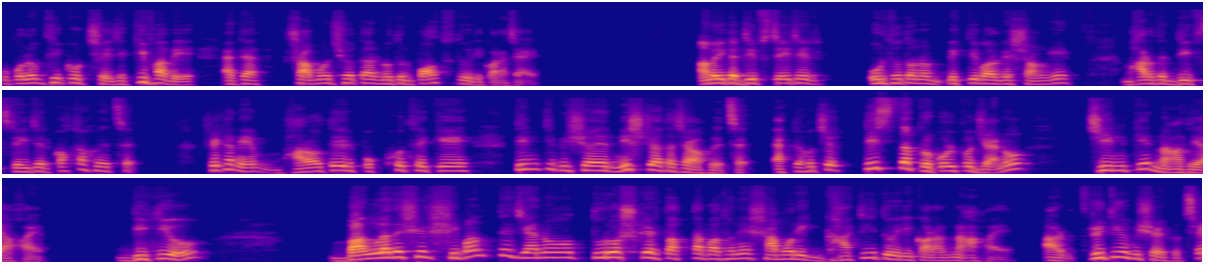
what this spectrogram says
উপলব্ধি করছে যে কীভাবে একটা সমঝোতার নতুন পথ তৈরি করা যায়। আমেরিকার ডিপ স্টেটের ঊর্ধ্বতন ব্যক্তিবর্গের সঙ্গে ভারতের ডিপ স্টেটের কথা হয়েছে। সেখানে ভারতের পক্ষ থেকে তিনটি বিষয়ের নিশ্চয়তা চাওয়া হয়েছে। একটা হচ্ছে, তিস্তা প্রকল্প যেন চীনকে না দেয়া হয়। দ্বিতীয়, বাংলাদেশের সীমান্তে যেন তুরস্কের তত্ত্বাবধানে সামরিক ঘাঁটি তৈরি করা না হয়। আর তৃতীয় বিষয় হচ্ছে,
